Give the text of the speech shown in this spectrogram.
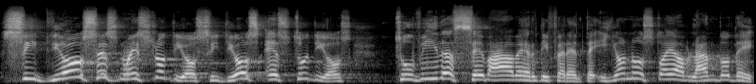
si Dios es nuestro Dios, si Dios es tu Dios, tu vida se va a ver diferente. Y yo no estoy hablando de,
